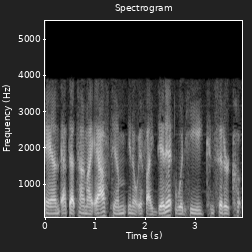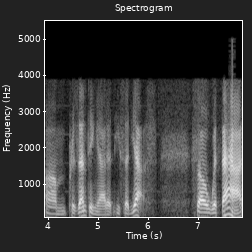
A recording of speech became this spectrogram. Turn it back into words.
And at that time, I asked him, you know, if I did it, would he consider um, presenting at it? And he said yes. So with that,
